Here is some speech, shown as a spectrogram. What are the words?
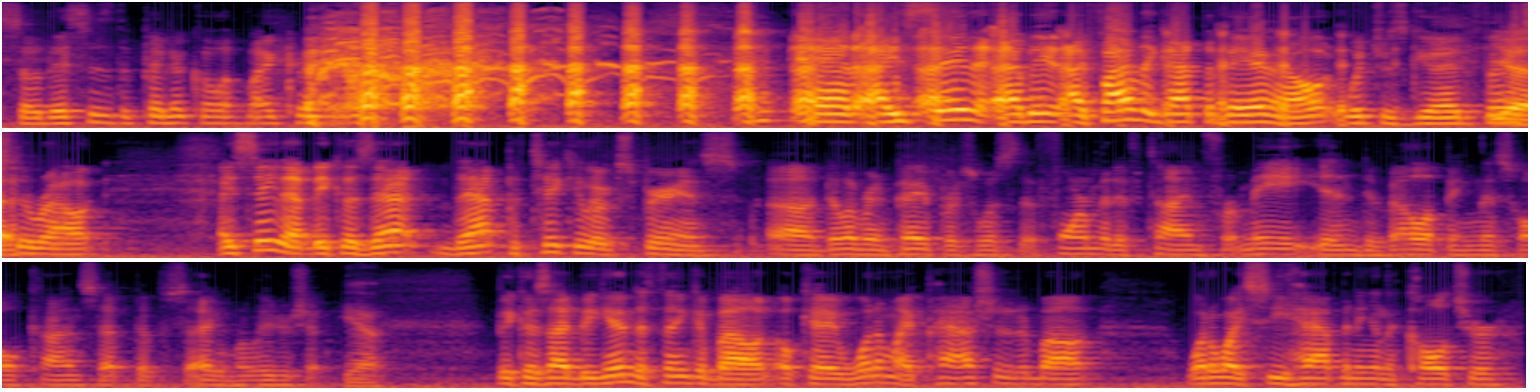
So this is the pinnacle of my career. and I say that I mean I finally got the van out, which was good. Finished Yeah. the route. I say that because that that particular experience uh, delivering papers was the formative time for me in developing this whole concept of Sagamore leadership Yeah. Because I began to think about okay, what am I passionate about? What do I see happening in the culture?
